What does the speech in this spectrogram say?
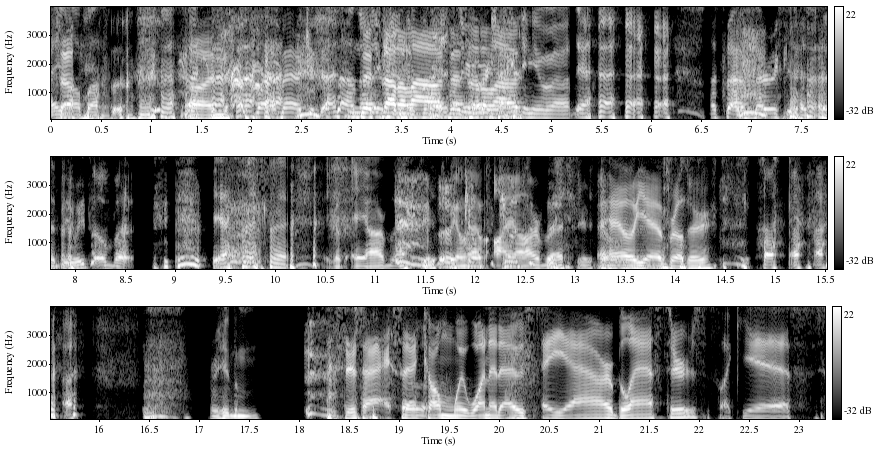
I got AR blaster. Oh, no. That's not American. That's, That's, not That's not allowed. That's what not we're allowed. talking about. Yeah. That's that American headset, dude. What are talking about? yeah. they got AR blasters. We don't have Cut, cut. IR blasters. Hell yeah, brother. Freedom. Does this headset come with one of those AR blasters? It's like, yes.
